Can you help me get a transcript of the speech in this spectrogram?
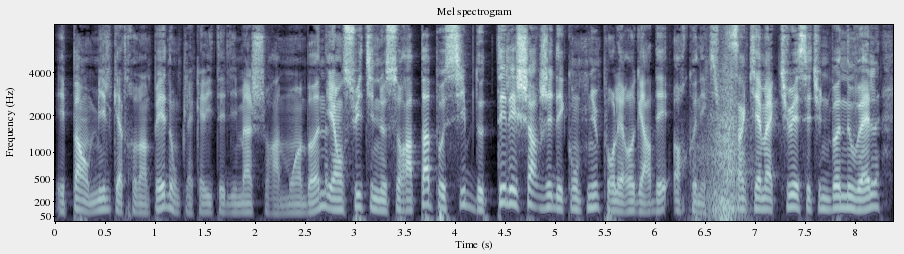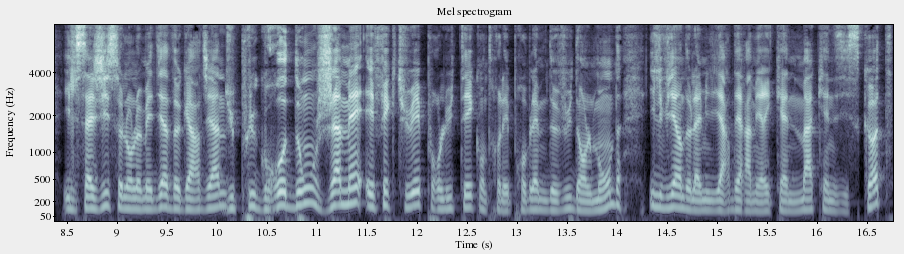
et pas en 1080p, donc la qualité de l'image sera moins bonne. Et ensuite, il ne sera pas possible de télécharger des contenus pour les regarder hors connexion. Cinquième actu, et c'est une bonne nouvelle, il s'agit selon le média The Guardian du plus gros don jamais effectué pour lutter contre les problèmes de vue dans le monde. Il vient de la milliardaire américaine Mackenzie Scott.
